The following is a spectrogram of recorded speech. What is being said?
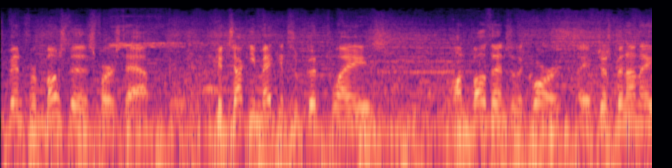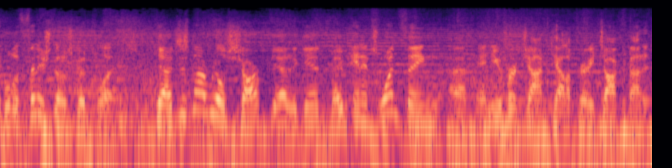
It's been for most of this first half. Kentucky making some good plays on both ends of the court. They've just been unable to finish those good plays. Yeah, just not real sharp yet. Again, maybe. And it's one thing, uh, and you've heard John Calipari talk about it.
